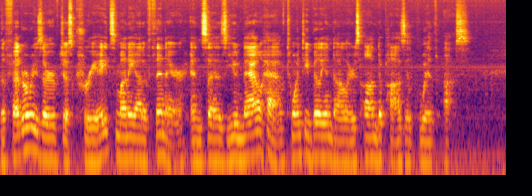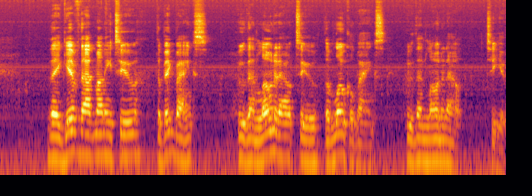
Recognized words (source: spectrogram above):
The Federal Reserve just creates money out of thin air and says, you now have $20 billion on deposit with us. They give that money to the big banks, who then loan it out to the local banks, who then loan it out to you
